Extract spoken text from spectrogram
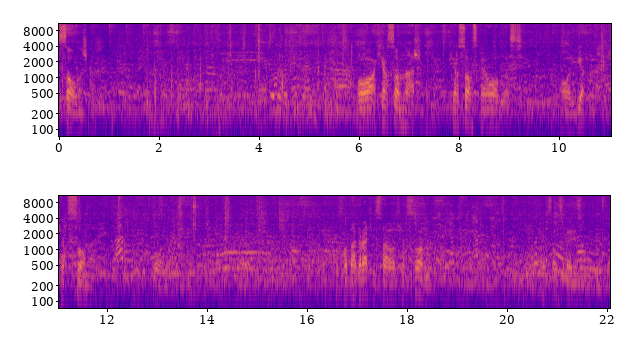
Солнышко. О, Херсон наш. Херсонская область. Вот герб Херсона. Вот. Тут фотографии старого Херсона. Вот, Херсонская республика.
